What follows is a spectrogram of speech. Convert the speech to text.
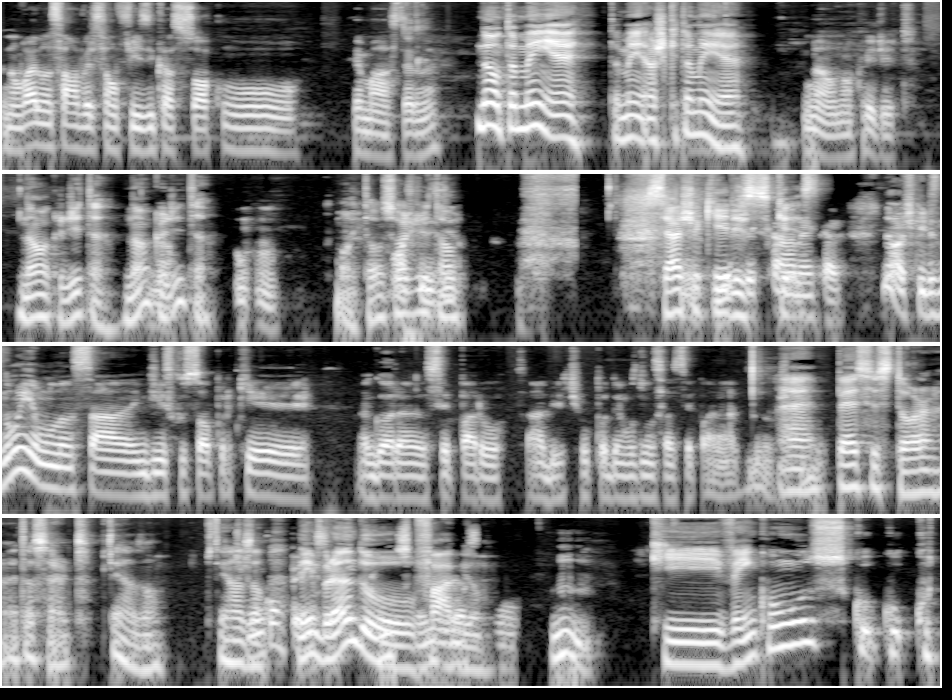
Não vai lançar uma versão física só com o remaster, né? Não, também é. Também, acho que também é. Não, não acredito. Não acredita? Não acredita? Uh-uh. Bom, então só eles digital. Você acha que eles. checar, que- né, cara? Não, acho que eles não iam lançar em disco só porque agora separou, sabe? Tipo, podemos lançar separado. Não, acho É, que PS Store, é, tá certo. Tem razão. Tem razão. compensa. Lembrando, Fábio, Hum, que vem com os. Com, com- com-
